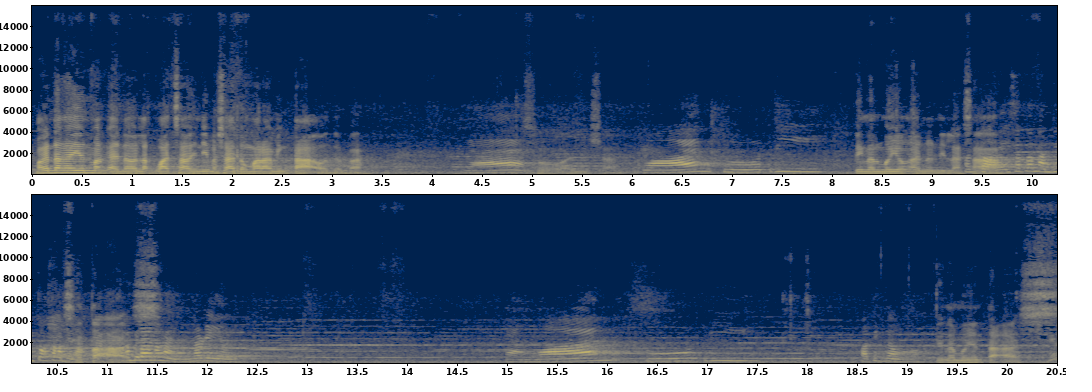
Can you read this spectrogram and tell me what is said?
Maganda ngayon mag ano, lakwatsa, hindi masyadong maraming tao, 'di ba? Yan. So, ano siya. One, two, three. Tingnan mo yung ano nila Ito, sa isa pa man, dito sa kabila. sa taas. Kabila naman, na-rail. Yan, one, two, three. Patignan mo. Tingnan mo yung taas.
